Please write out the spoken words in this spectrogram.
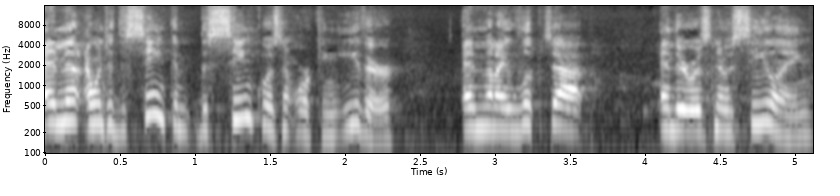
and then I went to the sink, and the sink wasn't working either. And then I looked up, and there was no ceiling.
